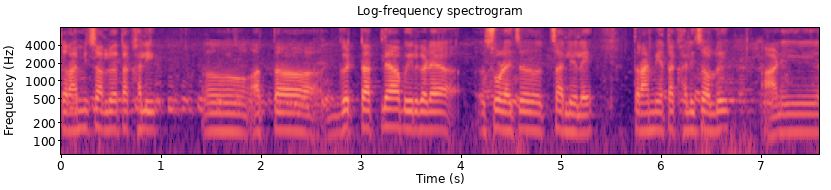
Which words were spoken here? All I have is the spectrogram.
तर आम्ही चाललो आहे आता खाली. आत्ता गटातल्या बैलगाड्या सोडायचं चाललेलं आहे. तर आम्ही आता खाली चाललो आहे आणि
